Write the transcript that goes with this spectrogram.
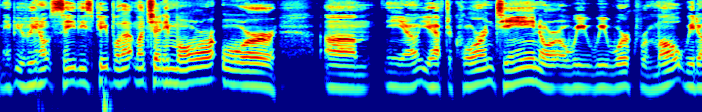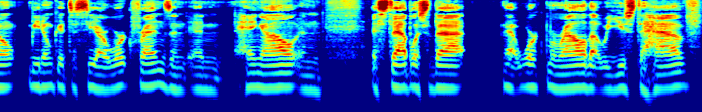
maybe we don't see these people that much anymore or um, you know, you have to quarantine or, or, we, we work remote. We don't we don't get to see our work friends and, and hang out and establish that that work morale that we used to have.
